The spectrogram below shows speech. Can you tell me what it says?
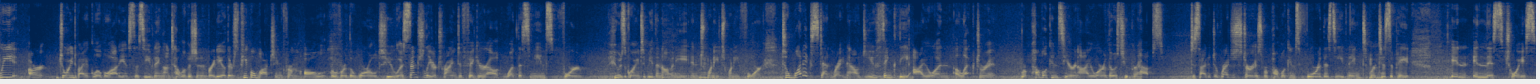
We are joined by a global audience this evening on television and radio. There's people watching from all over the world who essentially are trying to figure out what this means for who's going to be the nominee in 2024. To what extent, right now, do you think the Iowan electorate, Republicans here in Iowa, are those who perhaps decided to register as Republicans for this evening to mm-hmm. participate in, in this choice?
